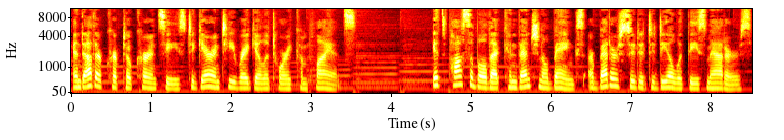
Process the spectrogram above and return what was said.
and other cryptocurrencies to guarantee regulatory compliance. It's possible that conventional banks are better suited to deal with these matters,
